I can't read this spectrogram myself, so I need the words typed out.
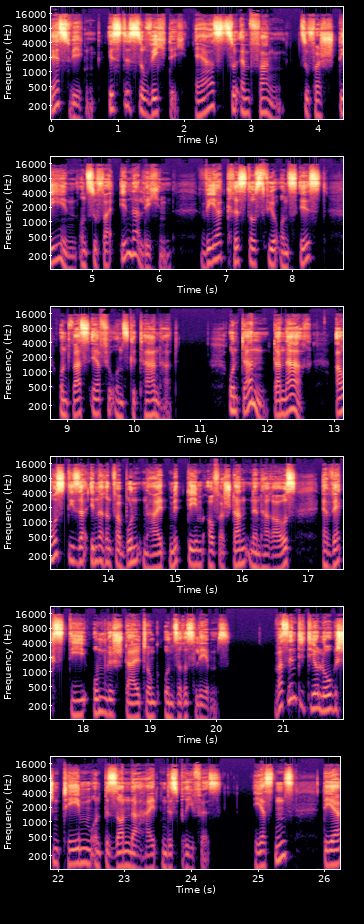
Deswegen ist es so wichtig, erst zu empfangen, zu verstehen und zu verinnerlichen, wer Christus für uns ist und was er für uns getan hat. Und dann, danach, aus dieser inneren Verbundenheit mit dem Auferstandenen heraus erwächst die Umgestaltung unseres Lebens. Was sind die theologischen Themen und Besonderheiten des Briefes? Erstens der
